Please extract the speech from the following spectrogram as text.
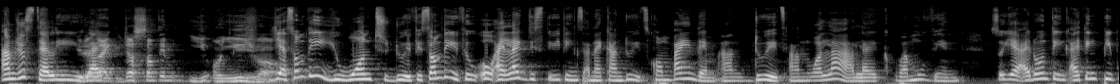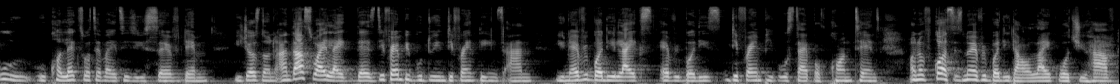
I'm just telling you, You know, like, like, just something you, unusual. yeah, something you want to do. If it's something you feel, oh, I like these three things and I can do it, combine them and do it, and voila, like we're moving. So yeah, I don't think I think people will collect whatever it is you serve them. You just don't, and that's why like there's different people doing different things, and you know everybody likes everybody's different people's type of content. And of course, it's not everybody that will like what you have,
